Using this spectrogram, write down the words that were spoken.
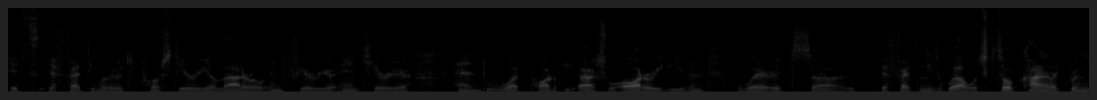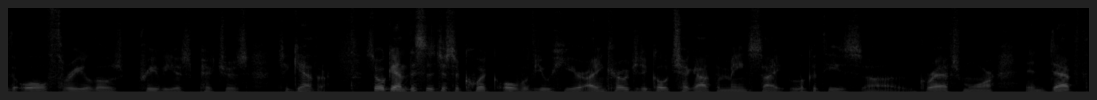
it's affecting, whether it's posterior, lateral, inferior, anterior, and what part of the actual artery even where it's uh, affecting as well, which so kind of like brings all three of those previous pictures together. So again, this is just a quick overview here. I encourage you to go check out the main site, look at these uh, graphs more in depth,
